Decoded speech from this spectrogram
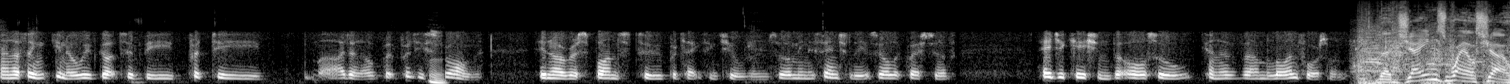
And I think you know we've got to be pretty, I don't know, pre- pretty hmm. strong in our response to protecting children. So I mean, essentially, it's all a question of education, but also kind of um, law enforcement. The James Whale Show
